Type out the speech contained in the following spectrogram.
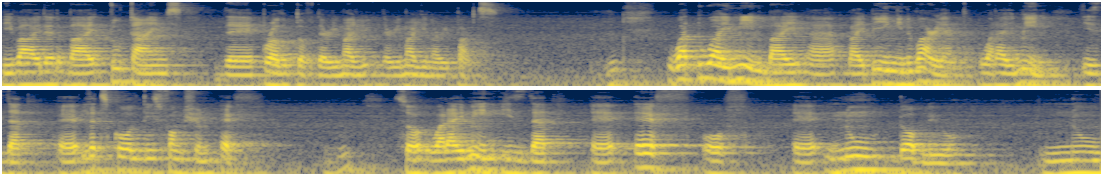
divided by two times the product of their, imagi their imaginary parts. Mm -hmm. What do I mean by, uh, by being invariant? What I mean is that uh, let's call this function f. Mm -hmm. So what I mean is that uh, f of uh, nu w nu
